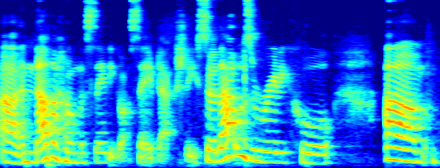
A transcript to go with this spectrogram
uh, another homeless lady got saved actually. So that was really cool. Um,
